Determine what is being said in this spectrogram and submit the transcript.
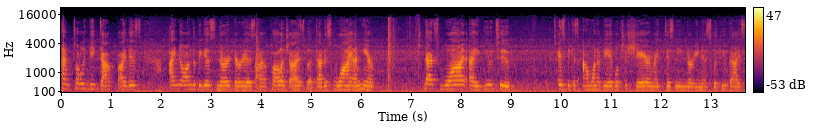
I'm totally geeked out by this. I know I'm the biggest nerd there is. I apologize, but that is why I'm here. That's why I YouTube is because I want to be able to share my Disney nerdiness with you guys.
